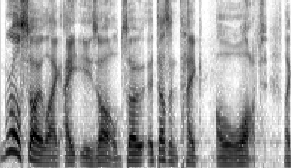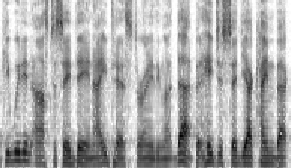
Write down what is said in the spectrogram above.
we're also like eight years old, so it doesn't take a lot. Like we didn't ask to see a DNA test or anything like that. But he just said, "Yeah, I came back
